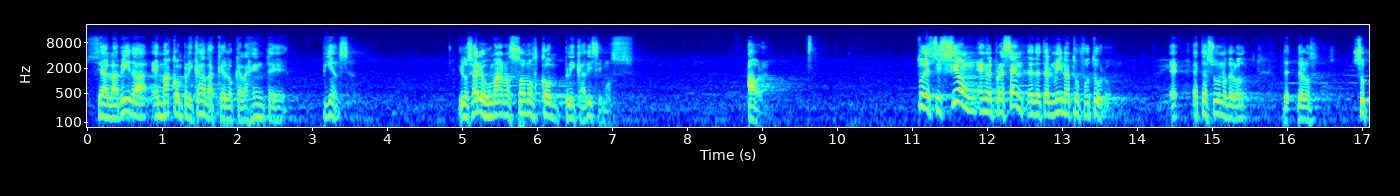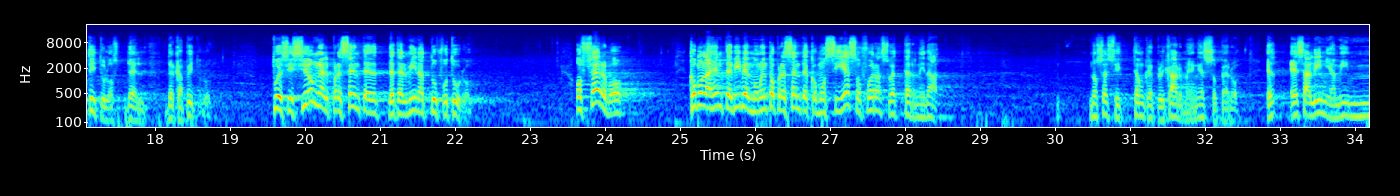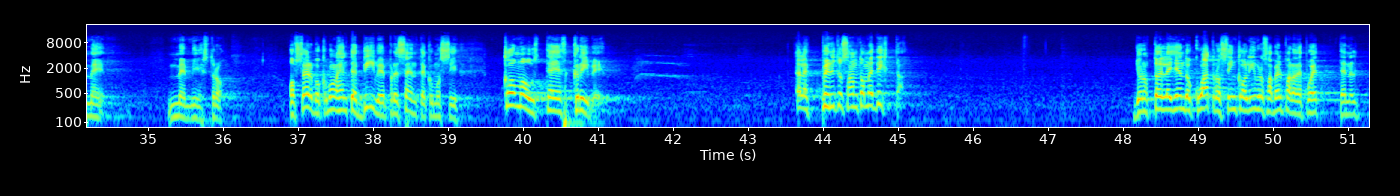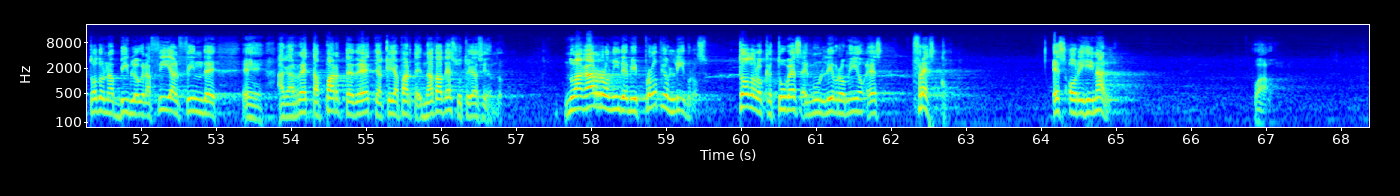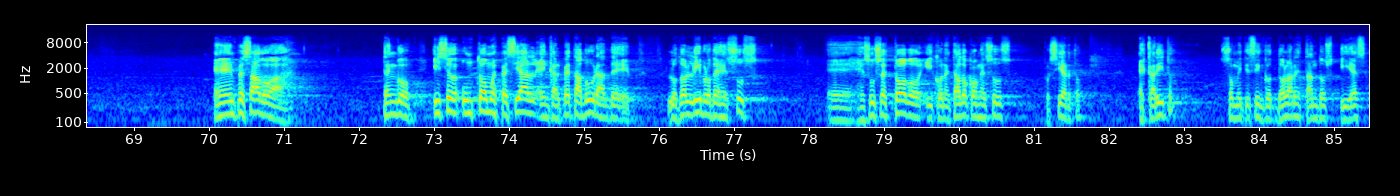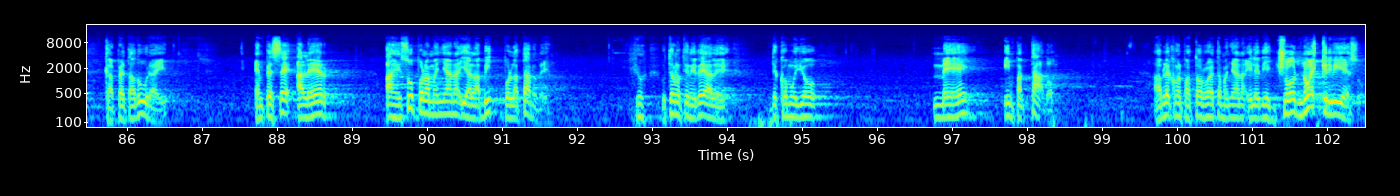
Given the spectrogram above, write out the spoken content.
O sea, la vida es más complicada que lo que la gente piensa. Y los seres humanos somos complicadísimos. Ahora, tu decisión en el presente determina tu futuro. E, este es uno de los, de los subtítulos del, capítulo. Tu decisión en el presente determina tu futuro. Observo cómo la gente vive el momento presente como si eso fuera su eternidad. No sé si tengo que explicarme en eso, pero esa línea a mí me, me ministró. Observo cómo la gente vive presente como si, como usted escribe, el Espíritu Santo me dicta. Yo no estoy leyendo cuatro o cinco libros a ver para después tener toda una bibliografía al fin de eh, agarrar esta parte de este, aquella parte. Nada de eso estoy haciendo. No agarro ni de mis propios libros. Todo lo que tú ves en un libro mío es fresco. Es original. Wow. He empezado a. Tengo. Hice un tomo especial en carpeta dura de los dos libros de Jesús eh, Jesús es todo y conectado con Jesús, por cierto, es carito, son 25 dólares, están dos y es carpeta dura. Y empecé a leer a Jesús por la mañana y a la vid por la tarde. Usted no tiene idea de, de cómo yo me he impactado. Hablé con el pastor esta mañana y le dije, yo no escribí eso.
